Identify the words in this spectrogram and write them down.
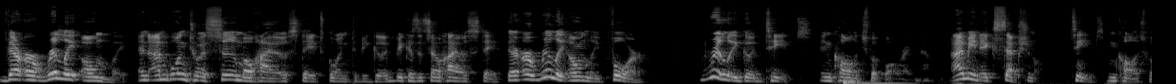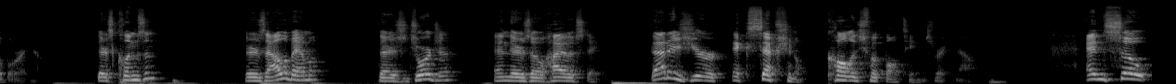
there are really only, and I'm going to assume Ohio State's going to be good because it's Ohio State. There are really only four really good teams in college football right now. I mean, exceptional teams in college football right now. There's Clemson, there's Alabama, there's Georgia, and there's Ohio State. That is your exceptional college football teams right now. And so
